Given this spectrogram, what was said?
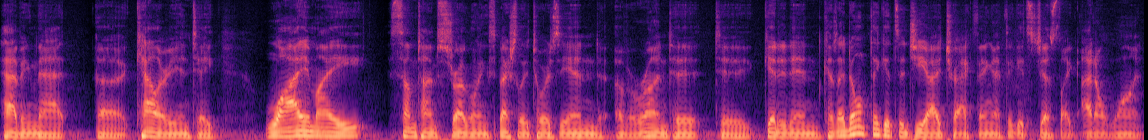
having that uh, calorie intake. Why am I sometimes struggling, especially towards the end of a run, to to get it in? Because I don't think it's a GI tract thing. I think it's just like I don't want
